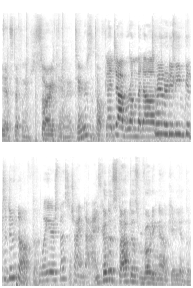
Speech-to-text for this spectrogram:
Yeah, it's definitely. Sorry, Tanner. Tanner's the tough. Good job, Rumba Dog. Tanner didn't even get to do nothing. Well, you were supposed to try and die. You could have stopped us from voting now. Katie had the,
